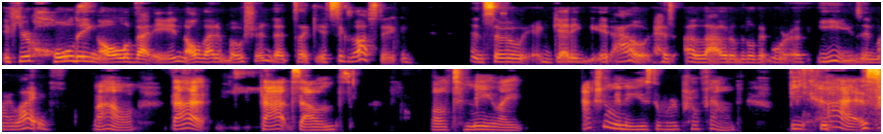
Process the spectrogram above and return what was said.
if you're holding all of that in, all that emotion, that's like it's exhausting. And so eh, getting it out has allowed a little bit more of ease in my life. Wow. That that sounds well to me like actually I'm going to use the word profound because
